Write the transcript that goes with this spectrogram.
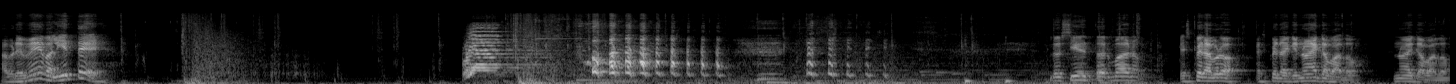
Ábreme, valiente. Lo siento, hermano. Espera, bro. Espera, que no he acabado. No he acabado.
